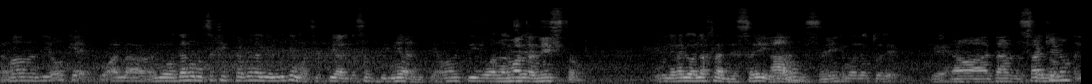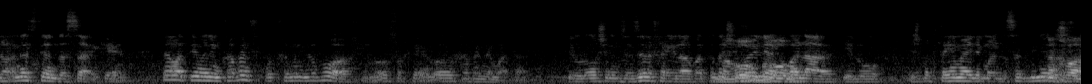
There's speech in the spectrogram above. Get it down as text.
ואמרתי, אוקיי, וואלה, אני עדיין לא מצליח להתקבל ללימודים, רציתי הנדסת בניין, כי אמרתי, וואלה, אמרת זה... ניסטו. הוא נראה לי הולך להנדסאי, אה, לא? הנדסאי? אם אני לא טועה. כן. אתה הנדסה לא, כאילו? לא, אני עשיתי הנדסה, כן. אמרתי, אם אני מכוון, לפחות לכוון גבוה, לא לפחד, לא לכוון למטה. כאילו, לא שאני מזלזל חלילה, אבל אתה יודע שלא יהיה לי. הגבלה, כאילו, יש בקטעים האלה מהנדסת בניין, נכון.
